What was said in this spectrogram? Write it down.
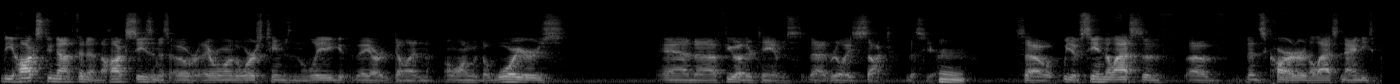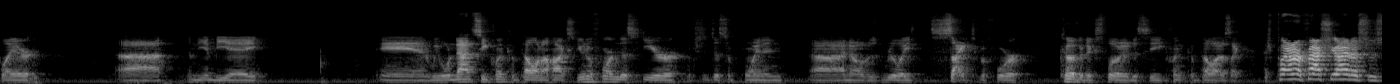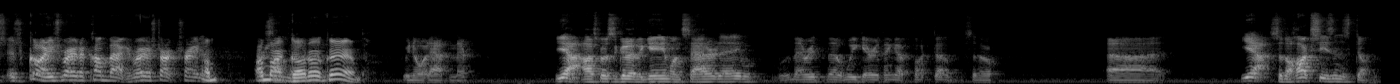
The Hawks do not fit in. The Hawks season is over. They were one of the worst teams in the league. They are done, along with the Warriors and a few other teams that really sucked this year. So we have seen the last of, of Vince Carter, the last '90s player uh, in the NBA, and we will not see Clint Capela in a Hawks uniform this year, which is disappointing. Uh, I know I was really psyched before COVID exploded to see Clint Capela. I was like, his plantar fasciitis is, is good. He's ready to come back. He's ready to start training. I'm, I might something. go to a game. We know what happened there. Yeah, I was supposed to go to the game on Saturday. Every, that week, everything got fucked up. So, uh, yeah, so the Hawk season is done.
